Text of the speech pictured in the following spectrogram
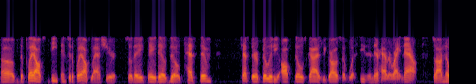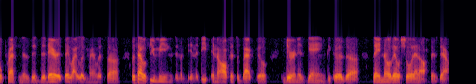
uh, the playoffs deep into the playoffs last year. So they they they'll they'll test them test their ability off those guys regardless of what season they're having right now. So I know Preston is that there is they like look man let's uh let's have a few meetings in the in the deep in the offensive backfield during this game because uh they know they'll slow that offense down.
